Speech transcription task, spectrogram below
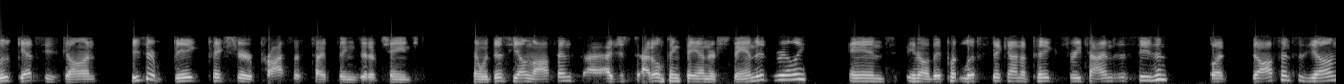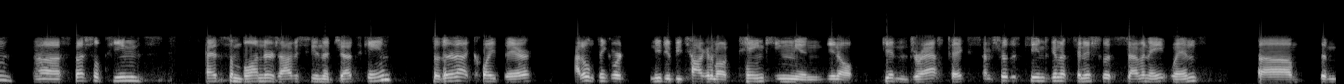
Luke Getsy's gone. These are big picture process type things that have changed. And with this young offense, I, I just I don't think they understand it really. And you know they put lipstick on a pig three times this season, but the offense is young. Uh, special teams had some blunders, obviously in the Jets game, so they're not quite there. I don't think we need to be talking about tanking and you know getting draft picks. I'm sure this team's going to finish with seven, eight wins. Um, the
